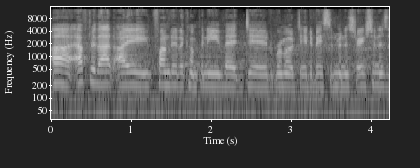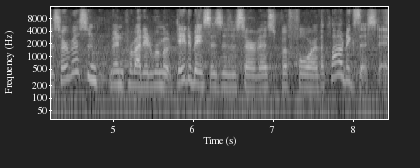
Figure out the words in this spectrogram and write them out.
Uh, after that, I founded a company that did remote database administration as a service and, and provided remote databases as a service before the cloud existed.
